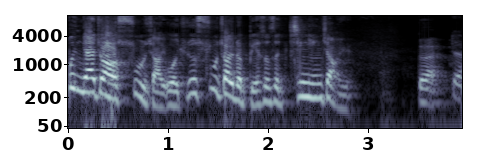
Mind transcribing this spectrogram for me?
不应该叫素质教育，我觉得素质教育的别称是精英教育。对，对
